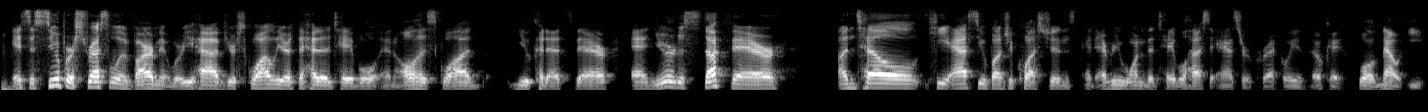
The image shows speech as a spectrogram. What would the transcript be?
Mhm. It's a super stressful environment where you have your squad leader at the head of the table and all his squad new cadets there, and you're just stuck there until he asks you a bunch of questions and everyone at the table has to answer correctly. Okay, well now eat,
